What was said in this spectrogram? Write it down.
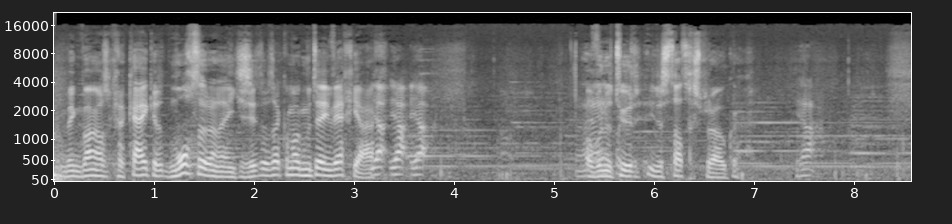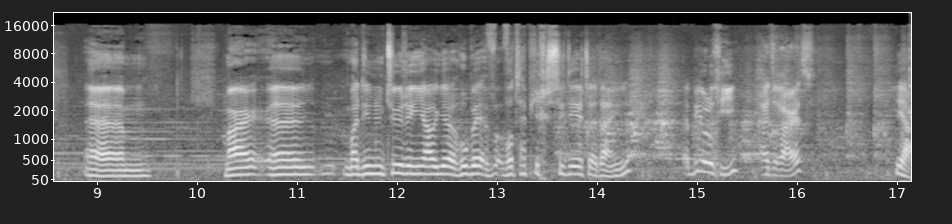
Dan ben ik bang als ik ga kijken dat mocht er dan eentje zitten, dat ik hem ook meteen wegjaag. Ja, ja, ja. Over natuur in de stad gesproken. Ja. Ehm, maar, eh, maar die natuur in jou, je, hoe ben, wat heb je gestudeerd uiteindelijk? Eh, Biologie, uiteraard. Ja,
